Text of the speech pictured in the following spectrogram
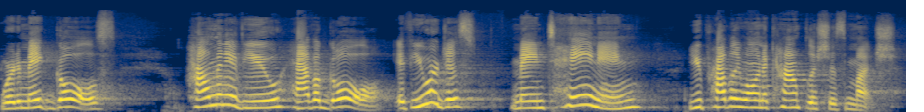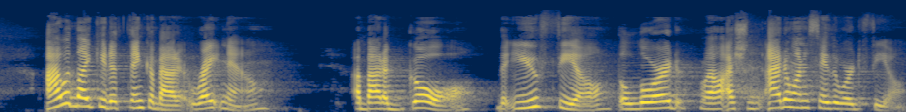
We're to make goals. How many of you have a goal? If you are just maintaining, you probably won't accomplish as much. I would like you to think about it right now about a goal that you feel the Lord, well, I should I don't want to say the word feel,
